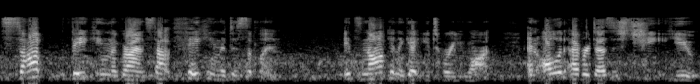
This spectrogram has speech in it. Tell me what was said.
Stop faking the grind. Stop faking the discipline. It's not going to get you to where you want. And all it ever does is cheat you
